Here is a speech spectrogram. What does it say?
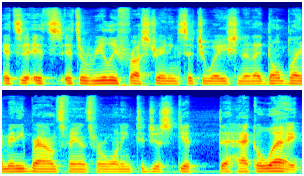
it's it's it's a really frustrating situation, and I don't blame any Browns fans for wanting to just get the heck away.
